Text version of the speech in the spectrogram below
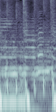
darling, darling.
